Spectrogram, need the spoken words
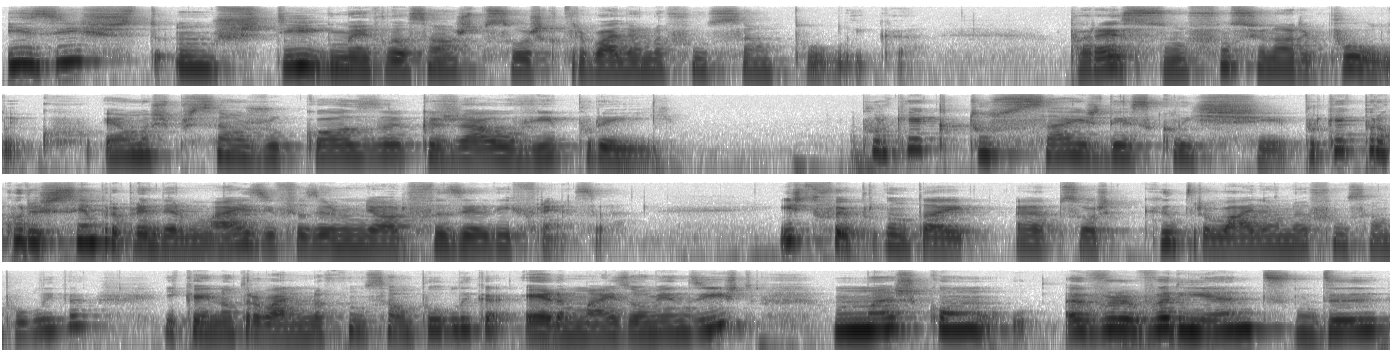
Existe um estigma em relação às pessoas que trabalham na função pública. Parece um funcionário público. É uma expressão jocosa que já ouvi por aí. Porquê é que tu sais desse clichê? Porquê é que procuras sempre aprender mais e fazer melhor, fazer diferença? Isto foi perguntei a pessoas que trabalham na função pública e quem não trabalha na função pública era mais ou menos isto, mas com a variante de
